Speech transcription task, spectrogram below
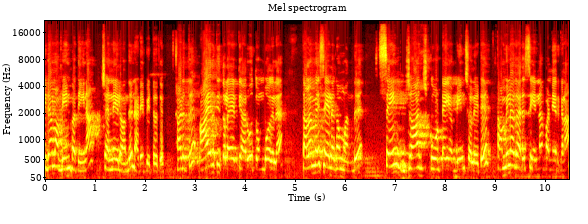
இடம் அப்படின்னு பாத்தீங்கன்னா சென்னையில வந்து நடைபெற்றிருக்கு. அடுத்து ஆயிரத்தி தொள்ளாயிரத்தி அறுபத்தி ஒன்பதுல தலைமை செயலகம் வந்து செயின்ட் ஜார்ஜ் கோட்டை அப்படின்னு சொல்லிட்டு தமிழக அரசு என்ன பண்ணிருக்குன்னா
